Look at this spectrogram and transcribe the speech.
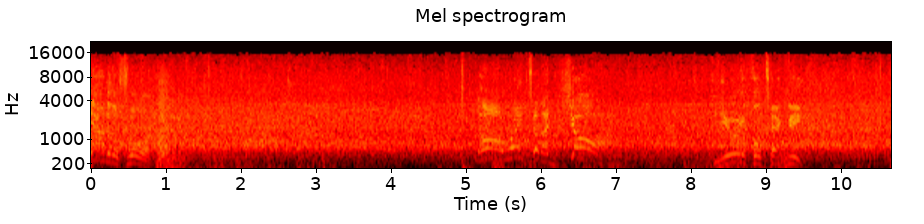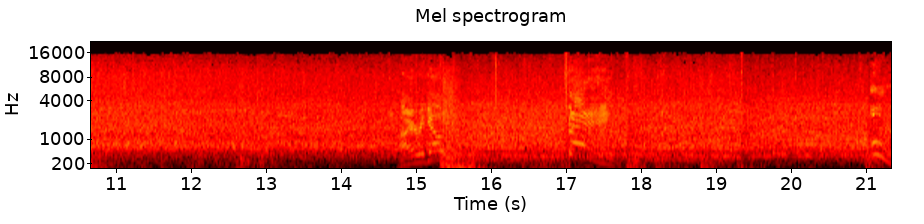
Down to the floor. Oh, right to the jaw! Technique. Here we go. Bang! Ooh!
